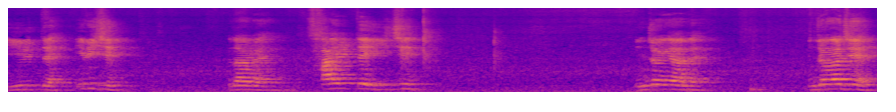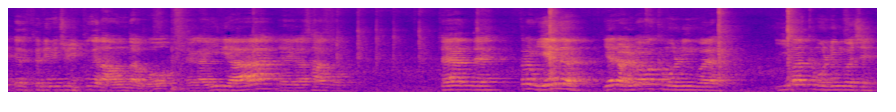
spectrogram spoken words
2일 때 1이지? 그 다음에 4일 때 2지? 인정해야 안 돼? 인정하지? 그래서 그림이 좀 이쁘게 나온다고 얘가 1이야 얘가 4고 돼안 돼? 그럼 얘는 얘를 얼마만큼 올린 거야? 2만큼 올린 거지?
